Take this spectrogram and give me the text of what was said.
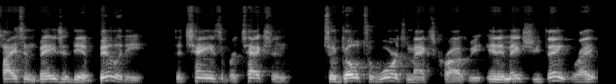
Tyson Bagent the ability to change the protection to go towards Maxx Crosby, and it makes you think, right?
